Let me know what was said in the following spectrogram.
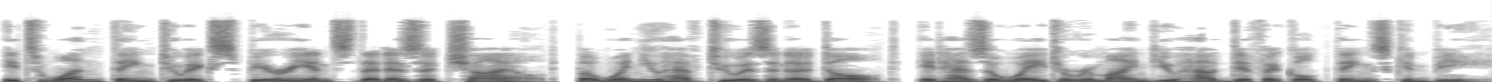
It's one thing to experience that as a child, but when you have to as an adult, it has a way to remind you how difficult things can be.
